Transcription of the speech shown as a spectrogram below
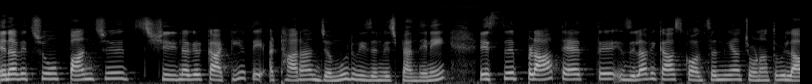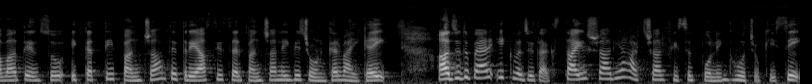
ਇਹਨਾਂ ਵਿੱਚੋਂ 5 ਸ਼੍ਰੀਨਗਰ ਘਾਟੀ ਅਤੇ 18 ਜੰਮੂ ਡਿਵੀਜ਼ਨ ਵਿੱਚ ਪੈਂਦੇ ਨੇ। ਇਸ ਪੜਾਅ ਤਹਿਤ ਜ਼ਿਲ੍ਹਾ ਵਿਕਾਸ ਕੌਂਸਲ ਦੀਆਂ ਚੋਣਾਂ ਤੋਂ ਇਲਾਵਾ 331 ਪੰਚਾਂ ਤੇ 83 ਸਰਪੰਚਾਂ ਲਈ ਵੀ ਚੋਣ ਕਰਵਾਈ ਗਈ। ਅੱਜ ਦੁਪਹਿਰ 1 ਵਜੇ ਤੱਕ 27.84% ਪੋਲਿੰਗ ਹੋ ਚੁੱਕੀ ਸੀ।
